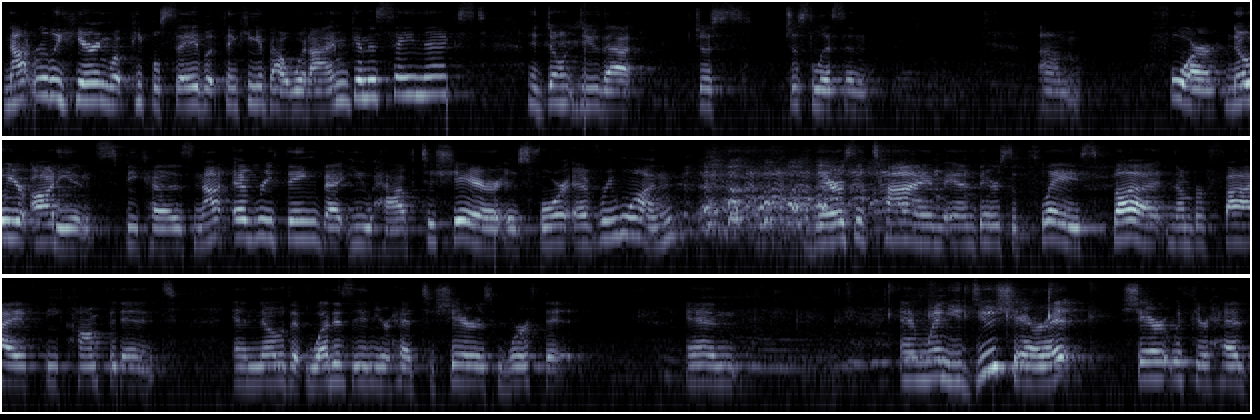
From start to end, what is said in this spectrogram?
not really hearing what people say, but thinking about what I'm going to say next. And don't do that. Just, just listen. Um, four, know your audience because not everything that you have to share is for everyone. there's a time and there's a place, but number five, be confident and know that what is in your head to share is worth it. And, and when you do share it, share it with your head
